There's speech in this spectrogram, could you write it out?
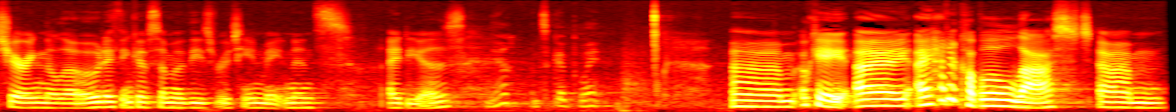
sharing the load, I think, of some of these routine maintenance ideas. Yeah, that's a good point. Um, okay, I, I had a couple last um,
